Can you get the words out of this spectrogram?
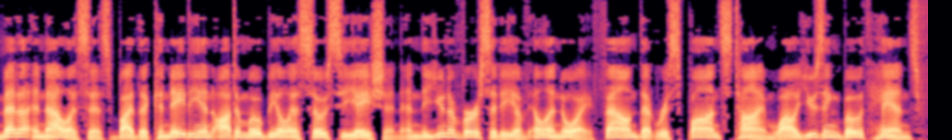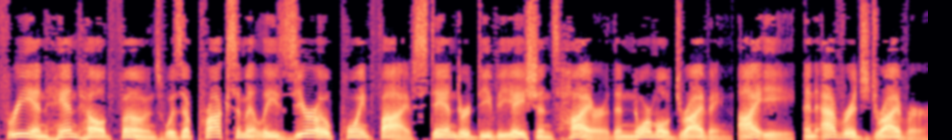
Meta-analysis by the Canadian Automobile Association and the University of Illinois found that response time while using both hands-free and handheld phones was approximately 0.5 standard deviations higher than normal driving i.e., an average driver,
